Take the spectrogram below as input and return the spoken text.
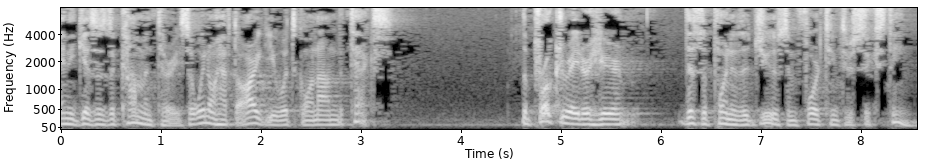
And he gives us the commentary, so we don't have to argue what's going on in the text. The procurator here disappointed the Jews in 14 through 16.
